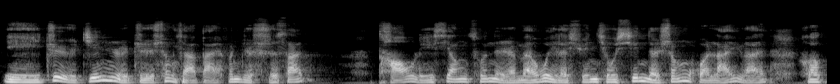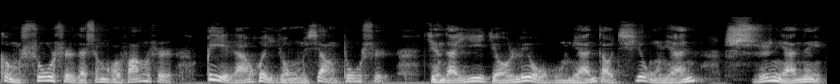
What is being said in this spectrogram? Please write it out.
以至今日只剩下百分之十三。逃离乡村的人们为了寻求新的生活来源和更舒适的生活方式，必然会涌向都市。仅在1965年到75年十年内，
